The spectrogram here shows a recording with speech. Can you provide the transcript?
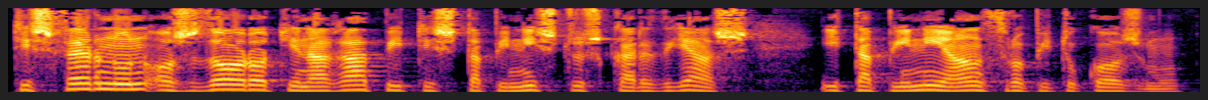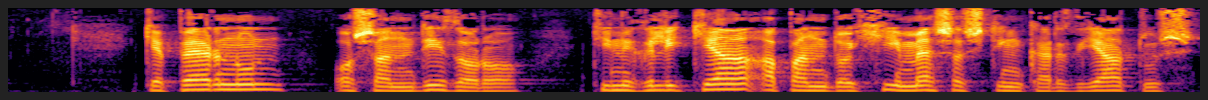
Τις φέρνουν ως δώρο την αγάπη της ταπεινής τους καρδιάς οι ταπεινοί άνθρωποι του κόσμου και παίρνουν ως αντίδωρο την γλυκιά απαντοχή μέσα στην καρδιά τους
